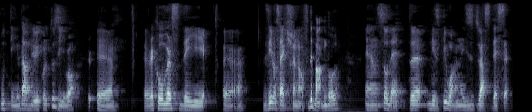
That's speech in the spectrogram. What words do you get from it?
putting w equal to zero uh, recovers the uh, zero section of the bundle, and so that uh, this P1 is just the excep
